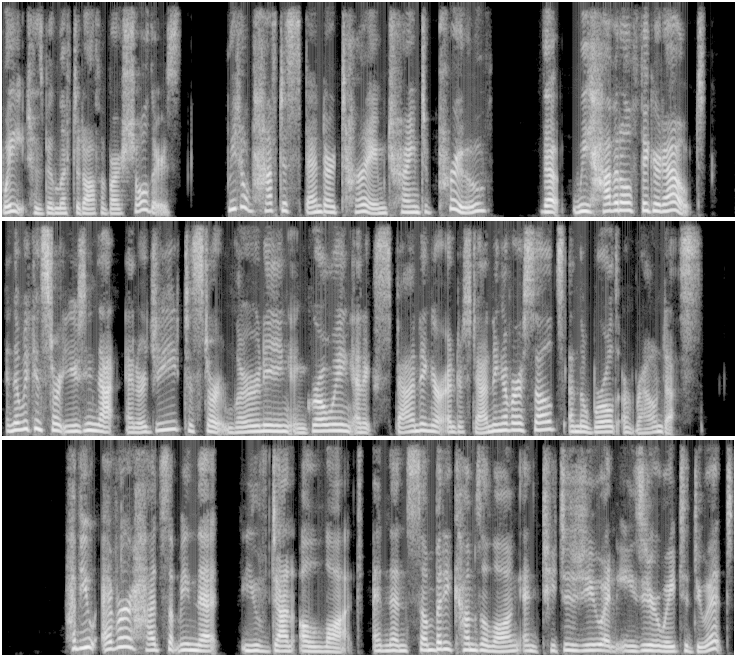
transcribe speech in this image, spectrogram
weight has been lifted off of our shoulders. We don't have to spend our time trying to prove that we have it all figured out. And then we can start using that energy to start learning and growing and expanding our understanding of ourselves and the world around us. Have you ever had something that you've done a lot and then somebody comes along and teaches you an easier way to do it.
